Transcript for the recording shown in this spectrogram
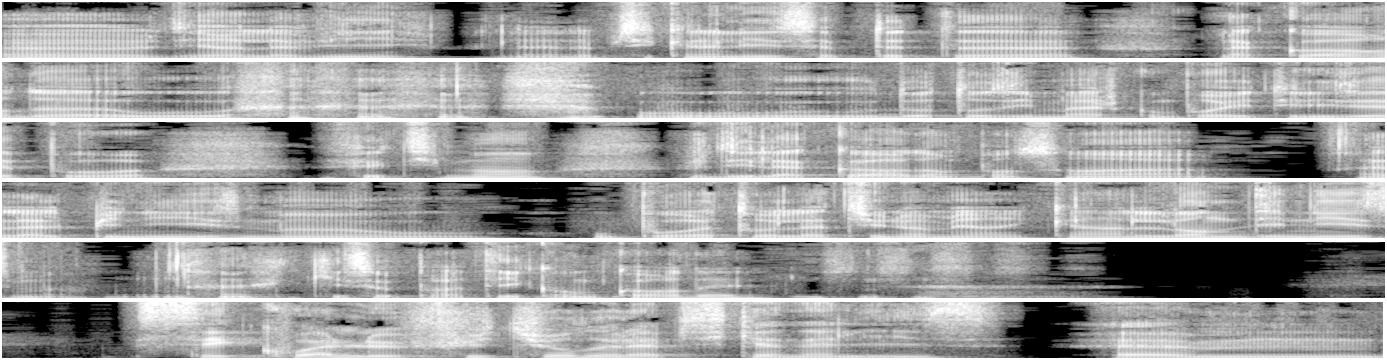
Euh, je dirais la vie. La, psychanalyse, c'est peut-être euh, la corde ou, ou d'autres images qu'on pourrait utiliser pour, effectivement, je dis la corde en pensant à, à l'alpinisme ou, ou, pour être latino-américain, l'andinisme qui se pratique en cordée. C'est quoi le futur de la psychanalyse? Euh,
